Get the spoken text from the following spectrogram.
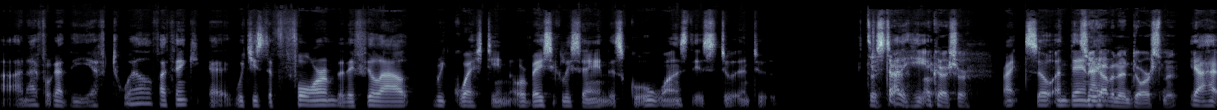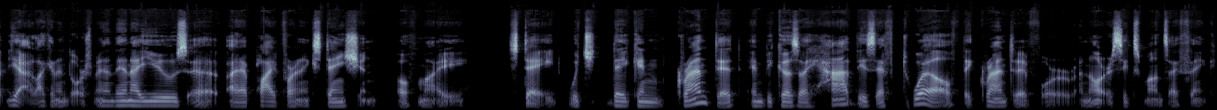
uh, and I forgot the F twelve, I think, uh, which is the form that they fill out requesting or basically saying the school wants this student to to study here. Okay, sure. right. So and then so you I, have an endorsement. yeah, I have, yeah, like an endorsement, and then I use uh, I applied for an extension of my state, which they can grant it, and because I had this F twelve, they granted it for another six months, I think.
